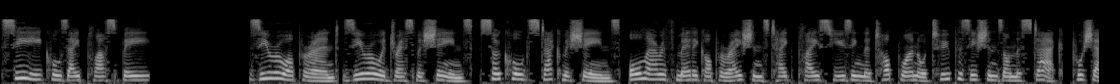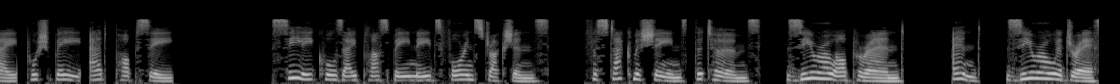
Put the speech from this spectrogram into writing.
C equals A plus B, Zero operand zero address machines, so-called stack machines, all arithmetic operations take place using the top one or two positions on the stack, push A, push B, add, pop C. C equals A plus B needs four instructions. For stack machines, the terms zero operand and zero address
